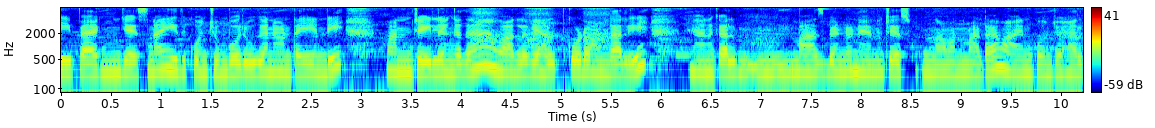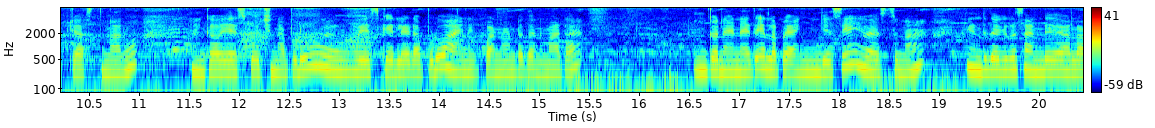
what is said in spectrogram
ఈ ప్యాకింగ్ చేసినా ఇది కొంచెం బరువుగానే ఉంటాయండి. మనం చేయలేం కదా వాళ్ళకి హెల్ప్ కూడా ఉండాలి. వెనకాల మా హస్బెండ్ నేను చేసుకుంటున్నాం అనమాట ఆయన కొంచెం హెల్ప్ చేస్తున్నారు. ఇంకా వేసుకొచ్చినప్పుడు వేసుకెళ్ళేటప్పుడు ఆయనకి పని ఉంటుంది ఇంకా నేనైతే ఇలా ప్యాకింగ్ చేసి వేస్తున్నా. ఇంటి దగ్గర సండే అలా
